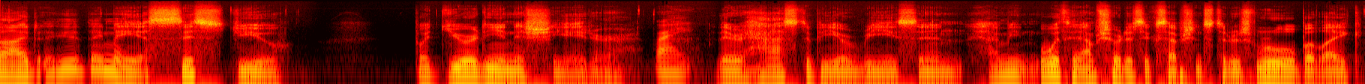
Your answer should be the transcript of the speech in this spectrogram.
side eh, they may assist you but you're the initiator Right. there has to be a reason i mean with i'm sure there's exceptions to this rule but like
